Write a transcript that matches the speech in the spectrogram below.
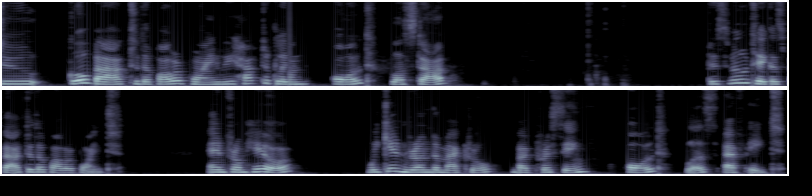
To go back to the PowerPoint, we have to click on Alt plus Tab. This will take us back to the PowerPoint. And from here, we can run the macro by pressing Alt plus F8.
